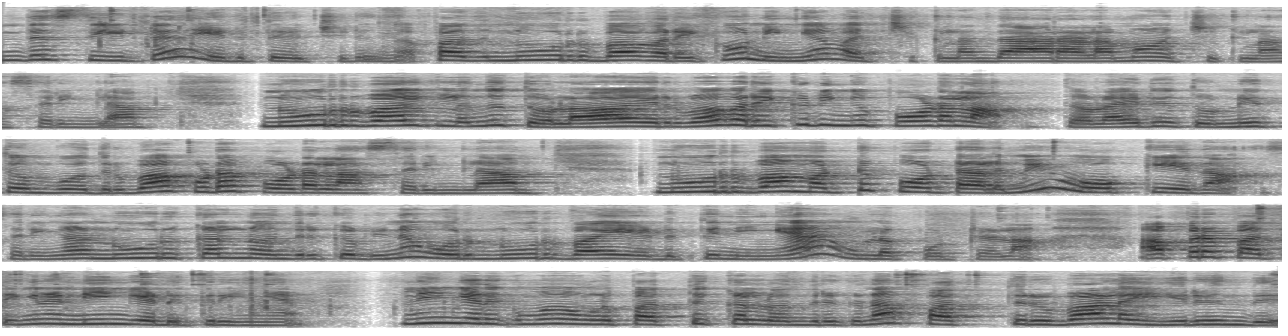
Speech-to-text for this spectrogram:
இந்த சீட்டை எடுத்து வச்சுடுங்க. அப்போ அது நூறுரூபா வரைக்கும் நீங்கள் வச்சுக்கலாம். தாராளமாக வச்சுக்கலாம். சரிங்களா? நூறுரூபாய்க்குலேருந்து தொள்ளாயிரரூபா வரைக்கும் நீங்கள் போடலாம். தொள்ளாயிரத்தி தொண்ணூற்றொம்பது ரூபா கூட போடலாம். சரிங்களா? நூறுரூபா மட்டும் போட்டாலுமே ஓகே தான். சரிங்களா? நூறுக்கள்னு வந்திருக்கு அப்படின்னா ஒரு நூறுரூபாயை எடுத்து நீங்கள் உள்ளே போட்டுடலாம். அப்புறம் பார்த்தீங்கன்னா நீங்கள் எடுக்கிறீங்க. நீங்கள் எடுக்கும்போது உங்களுக்கு பத்துக்கள் வந்திருக்குன்னா பத்து ரூபாயில் இருந்து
